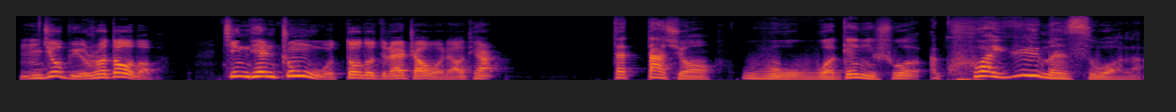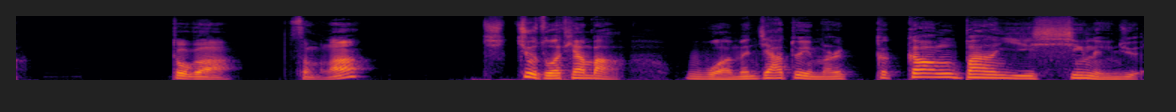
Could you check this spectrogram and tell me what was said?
你就比如说豆豆吧，今天中午豆豆就来找我聊天。大大熊，我我跟你说，快郁闷死我了。豆哥，怎么了？就昨天吧，我们家对门刚刚搬一新邻居。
